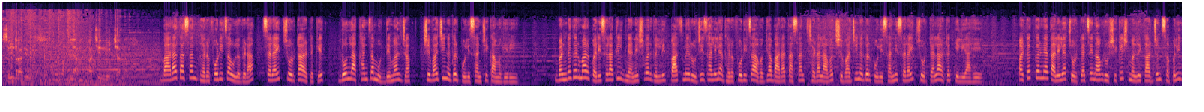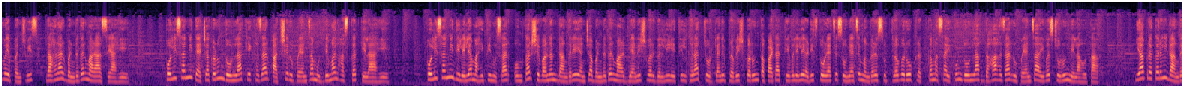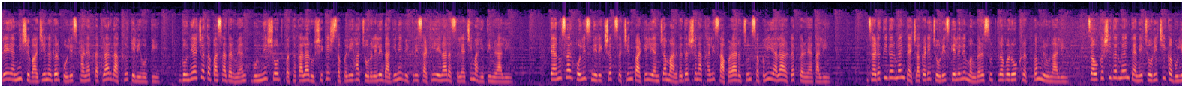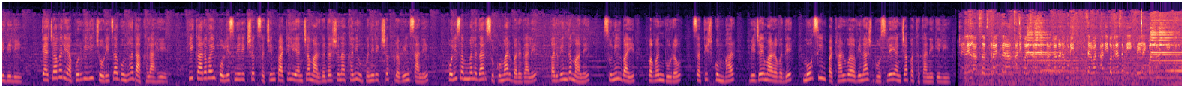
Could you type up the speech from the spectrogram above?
वसुंधरा news आपल्या हक्काचे news channel. बारा तासांत घरफोडीचा उलगडा सराईत चोरटा अटकेत दोन लाखांचा मुद्देमाल जप्त शिवाजीनगर पोलिसांची कामगिरी. बंडगरमाळ परिसरातील ज्ञानेश्वर गल्लीत पाच मे रोजी झालेल्या घरफोडीचा अवघ्या बारा तासांत छडा लावत शिवाजीनगर पोलिसांनी सराईत चोरट्याला अटक केली आहे. अटक करण्यात आलेल्या चोरट्याचे नाव ऋषिकेश मल्लिकार्जुन सपली वय पंचवीस राहणार बंडगरमाळा असे आहे. पोलिसांनी त्याच्याकडून दोन लाख एक हजार पाचशे रुपयांचा मुद्देमाल हस्तगत केला आहे. पोलिसांनी दिलेल्या माहितीनुसार ओंकार शिवानंद डांगरे यांच्या बंडगर माळ ज्ञानेश्वर गल्ली येथील घरात चोरट्याने प्रवेश करून कपाटात ठेवलेले अडीच तोळ्याचे सोन्याचे मंगळसूत्र व रोख रक्कम असा एकूण दोन लाख दहा हजार रुपयांचा ऐवज चोरून नेला होता. या प्रकरणी डांगरे यांनी शिवाजीनगर पोलीस ठाण्यात तक्रार दाखल केली होती. गुन्ह्याच्या तपासादरम्यान गुन्हे शोध पथकाला ऋषिकेश सपली हा चोरलेले दागिने विक्रीसाठी येणार असल्याची माहिती मिळाली. त्यानुसार पोलीस निरीक्षक सचिन पाटील यांच्या मार्गदर्शनाखाली सापळा रचून सपली याला अटक करण्यात आली. झडतीदरम्यान त्याच्याकडे चोरीस गेलेले मंगळसूत्र व रोख रक्कम मिळून आली. चौकशी दरम्यान त्याने चोरीची कबुली दिली. त्याच्यावर यापूर्वीही चोरीचा गुन्हा दाखल आहे. ही कारवाई पोलीस निरीक्षक सचिन पाटील यांच्या मार्गदर्शनाखाली उपनिरीक्षक प्रवीण साने पोलीस अंमलदार सुकुमार बरगाले अरविंद माने सुनील बाईत पवन गुरव सतीश कुंभार विजय माळवदे मोहसिन पठाण व अविनाश भोसले यांच्या पथकाने केली. चॅनेलला सबस्क्राईब करा आणि परिसरातील ताज्या घडामोडी सर्वात आधी बघण्यासाठी बेल आयकॉन क्लिक करा.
